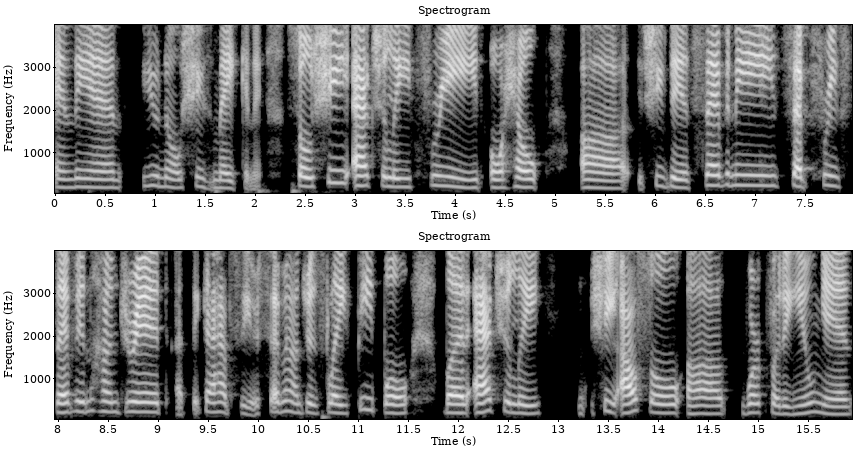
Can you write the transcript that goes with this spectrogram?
and then, you know, she's making it. So she actually freed or helped, uh, she did 70 set free 700, I think I have to see here, 700 slave people, but actually she also, uh, worked for the union,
